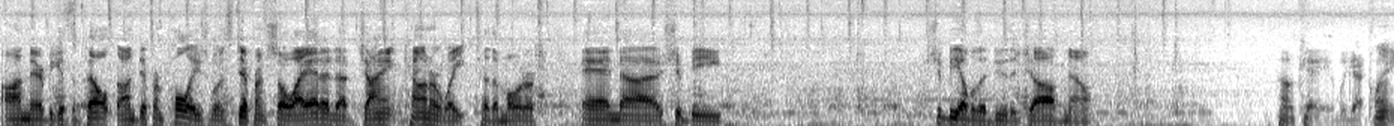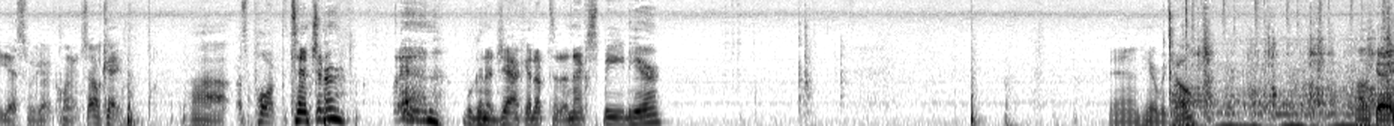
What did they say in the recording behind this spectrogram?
on there because the belt on different pulleys was different. So I added a giant counterweight to the motor and uh, should be should be able to do the job now. Okay we got clamp yes we got clamps okay uh, let's pull up the tensioner and we're gonna jack it up to the next speed here. And here we go Okay,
